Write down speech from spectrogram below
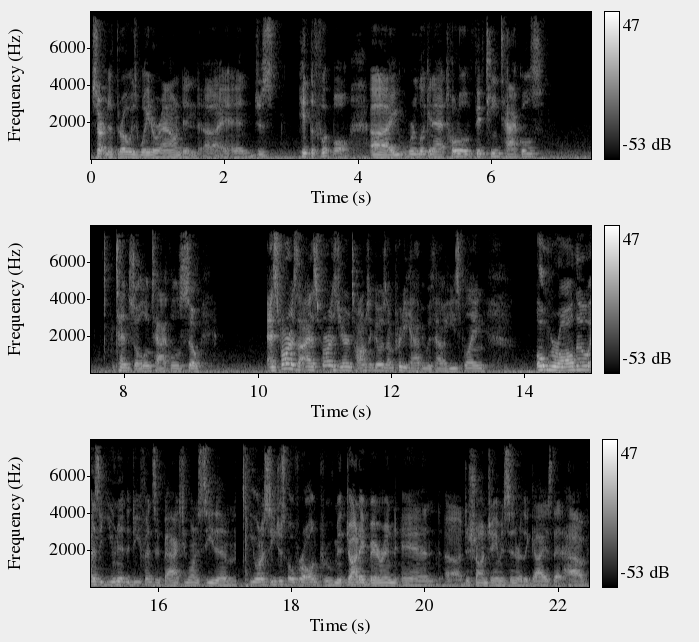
starting to throw his weight around and uh, and just hit the football. Uh, we're looking at total of 15 tackles, 10 solo tackles. So as far as as far as Jerrin Thompson goes, I'm pretty happy with how he's playing. Overall, though, as a unit, the defensive backs, you want to see them. You want to see just overall improvement. Jahdae Barron and uh, D'Shawn Jamison are the guys that have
